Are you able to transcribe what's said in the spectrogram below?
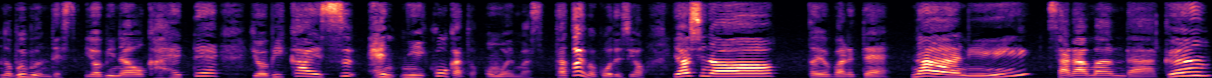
の部分です。呼び名を変えて呼び返す編に行こうかと思います。例えばこうですよ。よしのーと呼ばれて、なーにーサラマンダーくんっ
